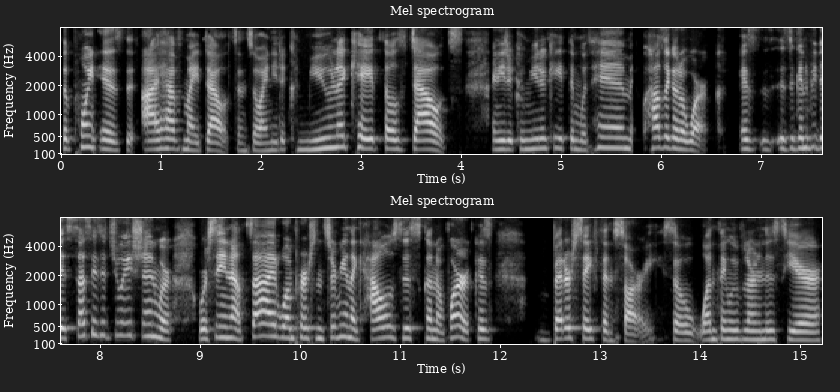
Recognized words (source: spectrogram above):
the point is that I have my doubts. And so I need to communicate those doubts. I need to communicate them with him. How's it going to work? Is, is it going to be this sussy situation where we're sitting outside, one person serving? Like, how's this going to work? Because better safe than sorry. So, one thing we've learned this year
